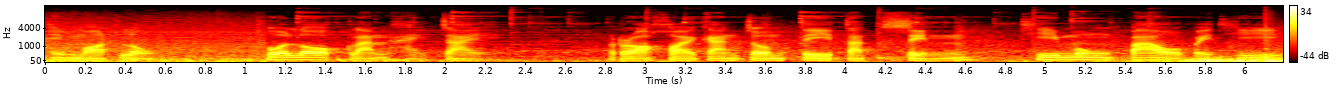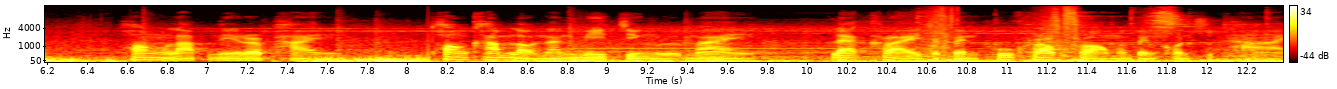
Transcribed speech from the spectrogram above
ให้มอดลง ทั่วโลกกลั้นหายใจ รอคอยการโจมตีตัดสินที่มุ่งเป้าไปที่ห้องลับนิรภัย ทองคำเหล่านั้นมีจริงหรือไม่ และใครจะเป็นผู้ครอบครองมันเป็นคนสุดท้าย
